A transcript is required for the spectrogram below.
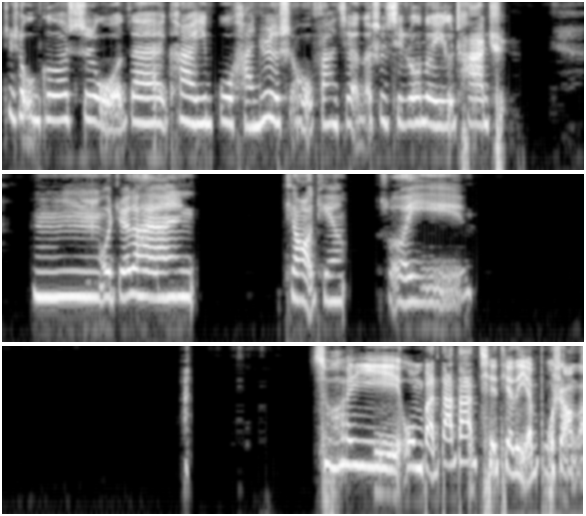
这首歌是我在看一部韩剧的时候发现的，是其中的一个插曲。嗯，我觉得还挺好听，所以，所以我们把大大切切的也补上了。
